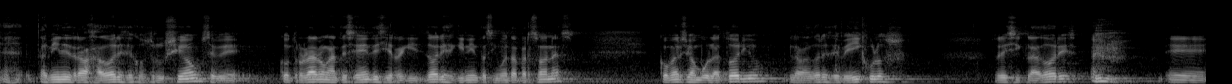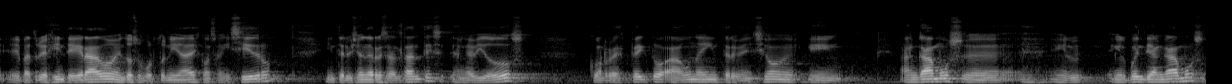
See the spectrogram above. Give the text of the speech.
también de trabajadores de construcción, se controlaron antecedentes y requisitorios de 550 personas, comercio ambulatorio, lavadores de vehículos, recicladores, eh, patrullaje integrado en dos oportunidades con San Isidro, intervención de resaltantes, han habido dos, con respecto a una intervención en Angamos, eh, en, el, puente Angamos.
